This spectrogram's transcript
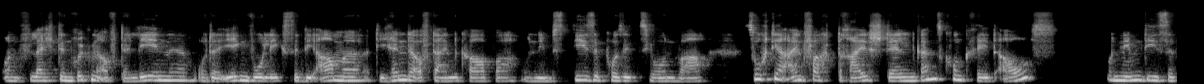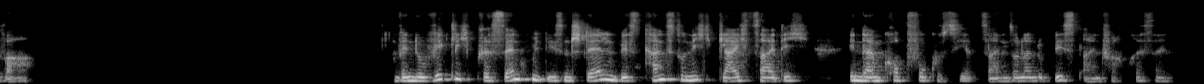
Und vielleicht den Rücken auf der Lehne oder irgendwo legst du die Arme, die Hände auf deinen Körper und nimmst diese Position wahr. Such dir einfach drei Stellen ganz konkret aus und nimm diese wahr. Wenn du wirklich präsent mit diesen Stellen bist, kannst du nicht gleichzeitig in deinem Kopf fokussiert sein, sondern du bist einfach präsent.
